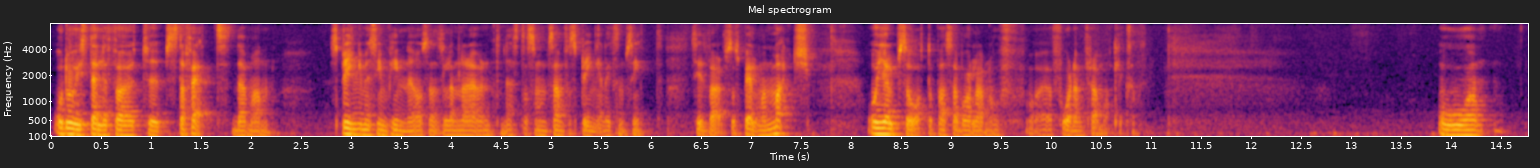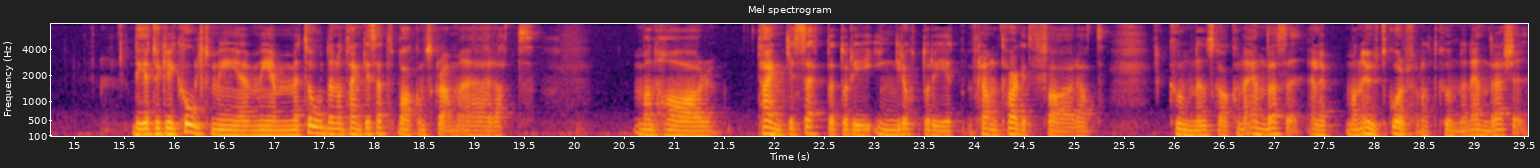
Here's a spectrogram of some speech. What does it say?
Och då istället för typ stafett där man springer med sin pinne och sen så lämnar över den till nästa som sen får springa liksom sitt, sitt varv. Så spelar man match. Och hjälps åt att passa bollen och få den framåt liksom. Och det jag tycker är coolt med, med metoden och tankesättet bakom Scrum är att man har tankesättet och det är ingrott och det är framtaget för att kunden ska kunna ändra sig. Eller man utgår från att kunden ändrar sig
